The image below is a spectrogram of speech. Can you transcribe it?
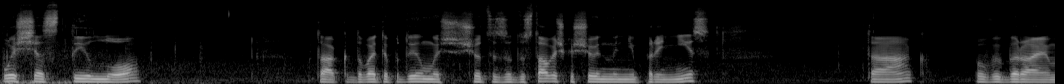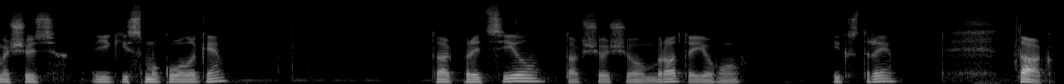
пощастило. Так, давайте подивимось, що це за доставочка, що він мені приніс. Так. Повибираємо щось, якісь смаколики. Так, приціл. Так, що, що, брати його. X3. Так.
